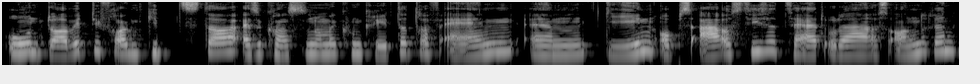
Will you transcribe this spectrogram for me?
Und da wird die Frage, gibt es da, also kannst du nochmal konkreter darauf eingehen, ähm, ob es auch aus dieser Zeit oder aus anderen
